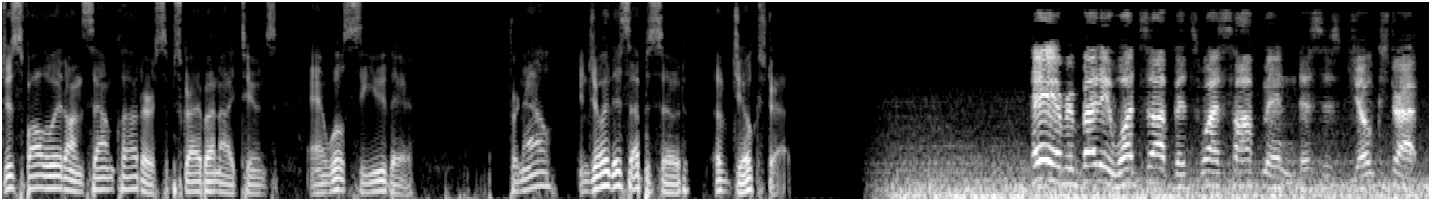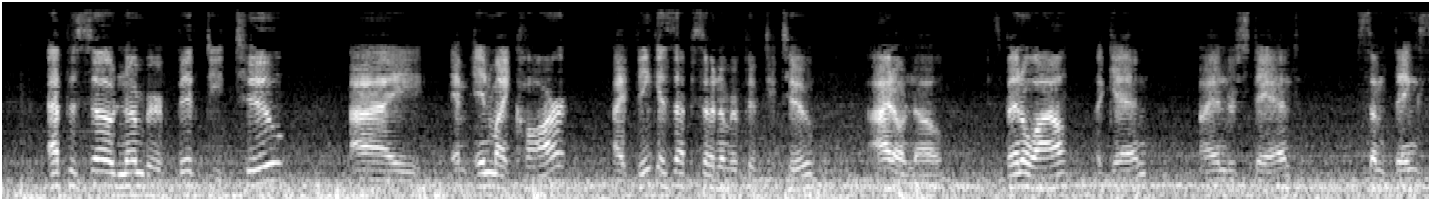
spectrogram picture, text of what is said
just follow it on SoundCloud or subscribe on iTunes, and we'll see you there. For now, enjoy this episode of Jokestrap. Hey everybody, what's up? It's Wes Hoffman. This is Jokestrap, episode number 52. I am in my car. I think it's episode number 52. I don't know. It's been a while. Again, I understand some things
